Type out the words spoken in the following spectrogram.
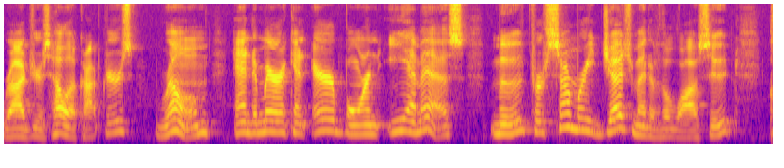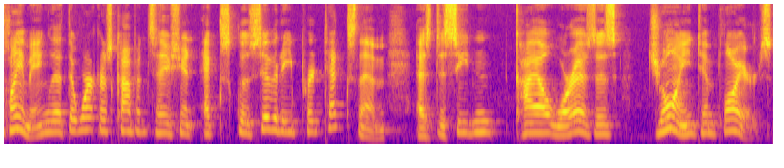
Rogers Helicopters, Rome, and American Airborne EMS moved for summary judgment of the lawsuit, claiming that the workers' compensation exclusivity protects them as decedent Kyle Juarez's joint employers.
